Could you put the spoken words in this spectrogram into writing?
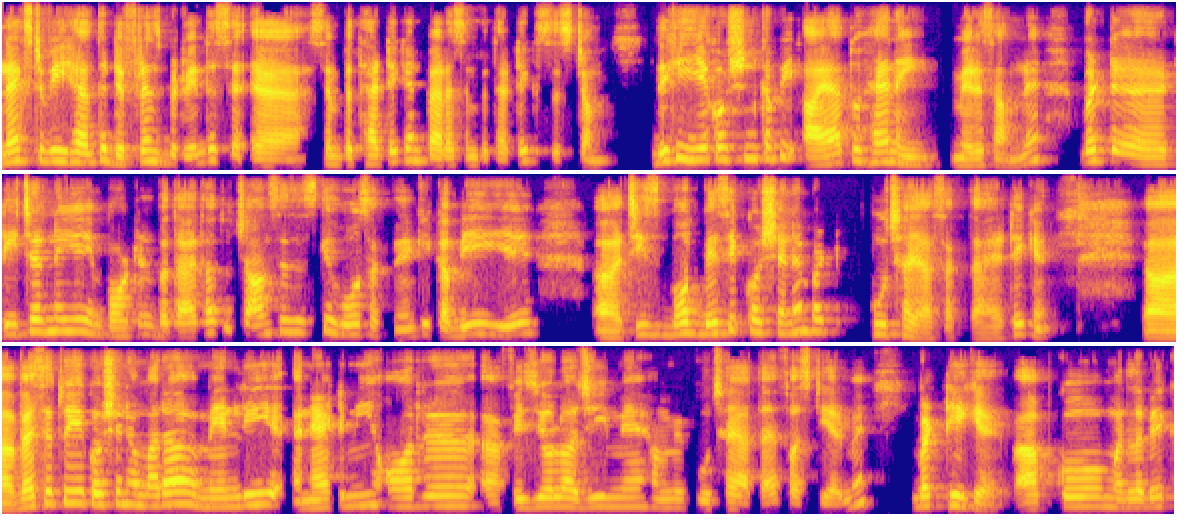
Next we have the difference between the sympathetic and parasympathetic system देखिए, ये क्वेश्चन कभी आया तो है नहीं मेरे सामने बट टीचर ने ये इंपॉर्टेंट बताया था तो चांसेस इसके हो सकते हैं कि कभी ये चीज़ बहुत बेसिक क्वेश्चन है बट पूछा जा सकता है, ठीक है? वैसे तो ये क्वेश्चन हमारा मेनली एनाटॉमी और फिजियोलॉजी में हमें पूछा जाता है फ़र्स्ट ईयर में बट ठीक है, आपको मतलब एक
